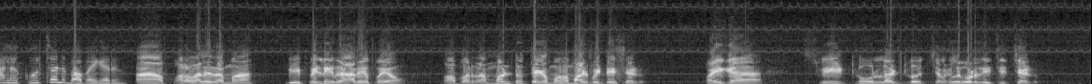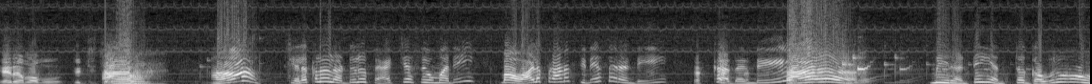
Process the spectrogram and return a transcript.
అలా కూర్చోండి బాబాయ్ గారు. ఆ, పర్వాలేదమ్మా. మీ పెళ్ళికి రాలేకపోయాం. పాప రమ్మంటూ తెగ మొహమాట పెట్టేశాడు. పైగా స్వీట్లు లడ్లు చిలకలు కూడా తెచ్చిచ్చాడు. ఏరా బాబు తెచ్చిచ్చాడు? చిలకలు లడ్డూలు ప్యాక్ చేసి ఇవ్వమని మా వాళ్ళ ప్రాణం తినేశారండి. కదండి? ఆ, మీరంటే ఎంత గౌరవం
